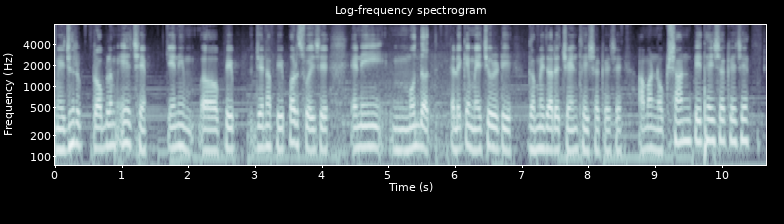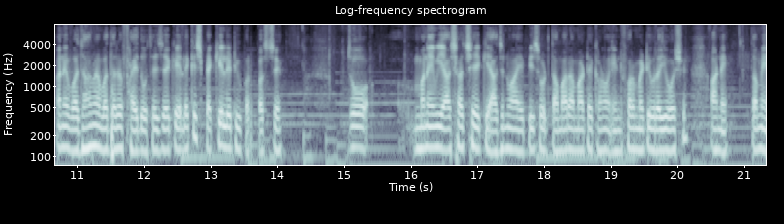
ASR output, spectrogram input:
મેજર પ્રોબ્લેમ એ છે કે એની જેના પેપર્સ હોય છે, એની મુદત એટલે કે મેચ્યોરિટી ગમે ત્યારે ચેન્જ થઈ શકે છે. આમાં નુકસાન બી થઈ શકે છે અને વધારેમાં વધારે ફાયદો થઈ શકે એટલે કે સ્પેક્યુલેટિવ પર્પઝ છે. તો મને એવી આશા છે કે આજનો આ એપિસોડ તમારા માટે ઘણો ઇન્ફોર્મેટિવ રહ્યો હશે અને તમે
